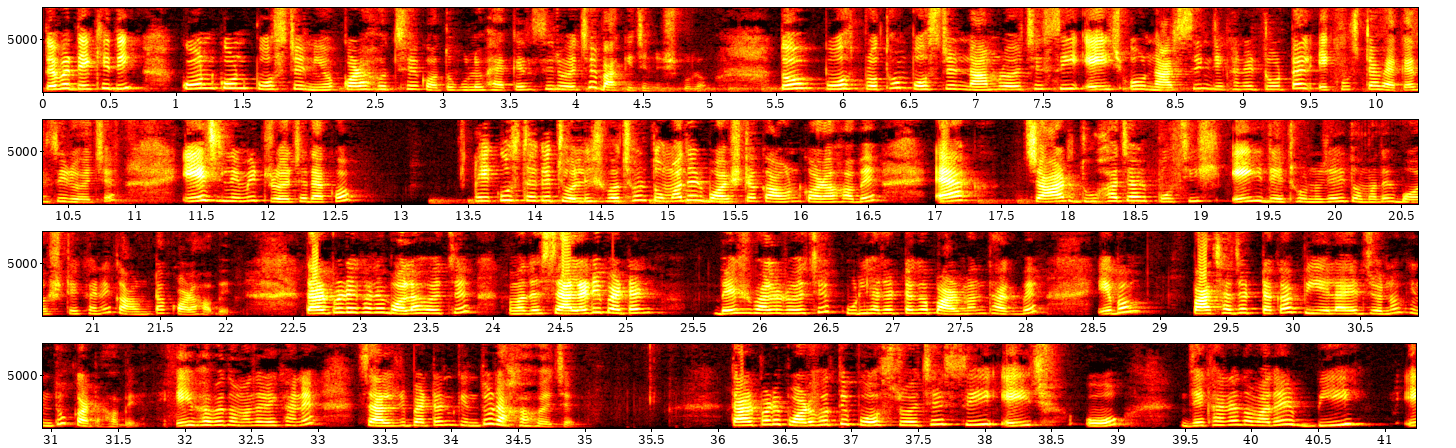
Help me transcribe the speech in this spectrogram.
তো এবার দেখিয়ে দিই, কোন কোন পোস্টে নিয়োগ করা হচ্ছে, কতগুলো ভ্যাকেন্সি রয়েছে, বাকি জিনিসগুলো। তো পোস্ট প্রথম পোস্টের নাম রয়েছে সিএইচও নার্সিং যেখানে টোটাল একুশটা ভ্যাকেন্সি রয়েছে। এজ লিমিট রয়েছে, দেখো একুশ থেকে চল্লিশ বছর তোমাদের বয়সটা কাউন্ট করা হবে এক চার দু হাজার পঁচিশ এই ডেট অনুযায়ী তোমাদের বয়সটা এখানে কাউন্টটা করা হবে। তারপরে এখানে বলা হয়েছে তোমাদের স্যালারি প্যাটার্ন বেশ ভালো রয়েছে, কুড়ি হাজার টাকা পার মান্থ থাকবে এবং পাঁচ হাজার টাকা পিএলআই এর জন্য কিন্তু কাটা হবে। এইভাবে তোমাদের এখানে স্যালারি প্যাটার্ন কিন্তু রাখা হয়েছে। তারপরে পরবর্তী পোস্ট রয়েছে সিএইচও যেখানে তোমাদের বি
